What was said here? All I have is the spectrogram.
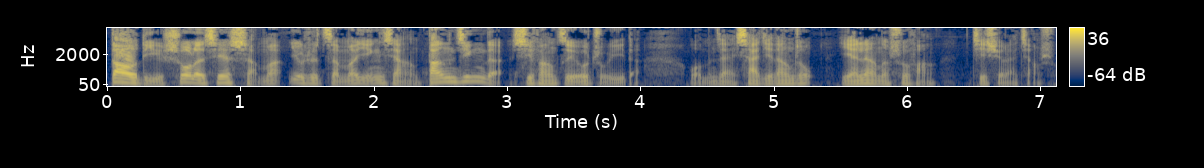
到底说了些什么？又是怎么影响当今的西方自由主义的？我们在下集当中，颜亮的书房继续来讲述。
